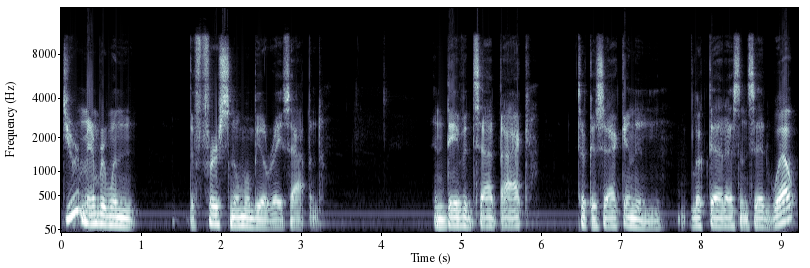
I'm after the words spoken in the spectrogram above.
do you remember when the first snowmobile race happened? And David sat back, took a second, and looked at us and said, Well,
